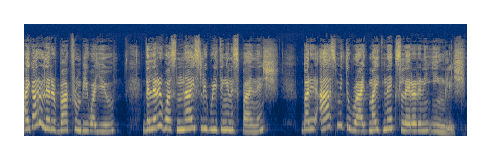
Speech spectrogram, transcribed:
I got a letter back from BYU. The letter was nicely written in Spanish, but it asked me to write my next letter in English.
